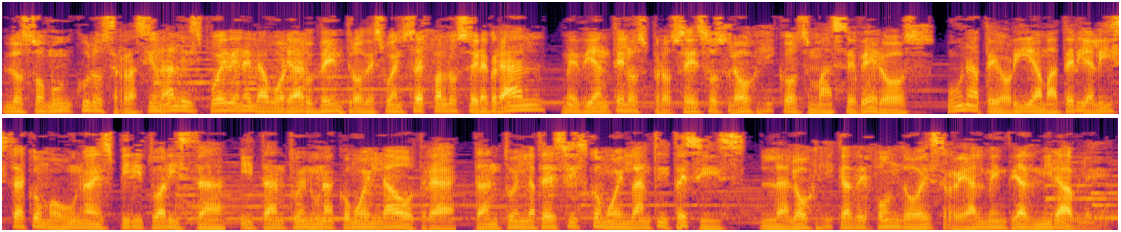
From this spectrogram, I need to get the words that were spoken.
Los homúnculos racionales pueden elaborar dentro de su encéfalo cerebral, mediante los procesos lógicos más severos, una teoría materialista como una espiritualista, y tanto en una como en la otra, tanto en la tesis como en la antítesis, la lógica de fondo es realmente admirable.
